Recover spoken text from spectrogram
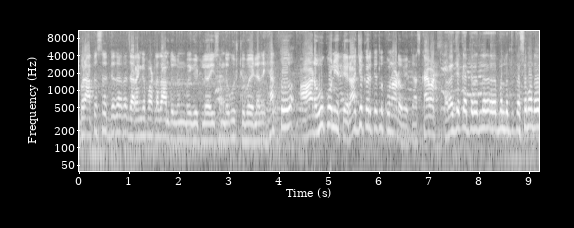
बरं आता सध्या जर आता जरांगे पाटलाचं आंदोलन बघितलं ही समजा गोष्टी बघितल्या तर ह्यात आडवू कोण येते राज्यकर्त्यातलं कोण आडवं येते आज काय वाटतं? राज्यकर्त्यातलं म्हणलं तर तसं म्हणलं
